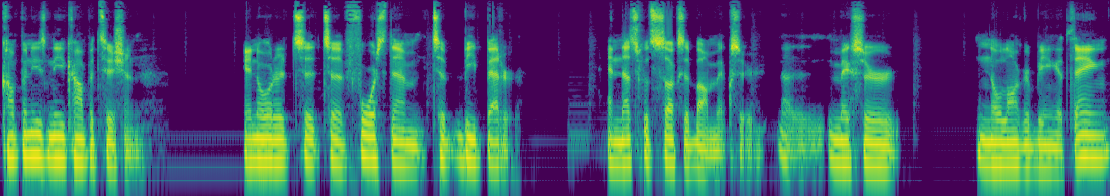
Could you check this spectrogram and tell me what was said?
Companies need competition in order to to force them to be better. And that's what sucks about mixer. Uh, mixer no longer being a thing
